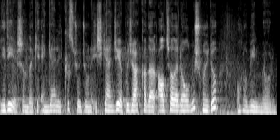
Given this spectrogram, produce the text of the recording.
7 yaşındaki engelli kız çocuğuna işkence yapacak kadar alçalan olmuş muydu onu bilmiyorum.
